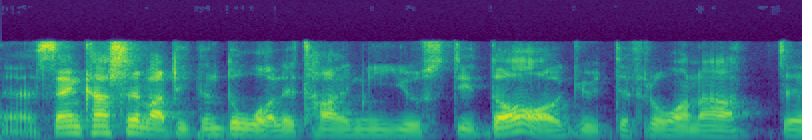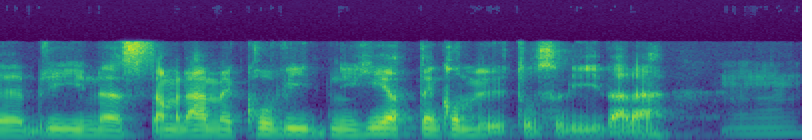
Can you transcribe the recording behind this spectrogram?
Eh, Sen kanske det varit lite dålig timing just idag utifrån att eh, Brynäs, ja men det här med covid-nyheten kom ut och så vidare. Mm.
